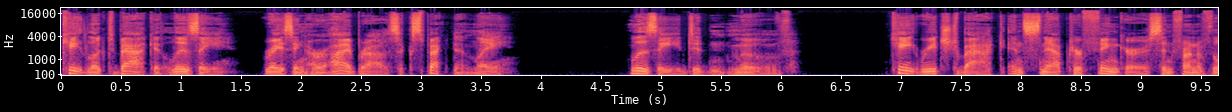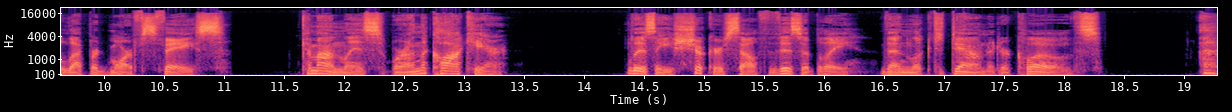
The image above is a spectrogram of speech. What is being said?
Kate looked back at Lizzie, raising her eyebrows expectantly. Lizzie didn't move. Kate reached back and snapped her fingers in front of the leopard morph's face. Come on, Liz, we're on the clock here. Lizzie shook herself visibly, then looked down at her clothes. Uh,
